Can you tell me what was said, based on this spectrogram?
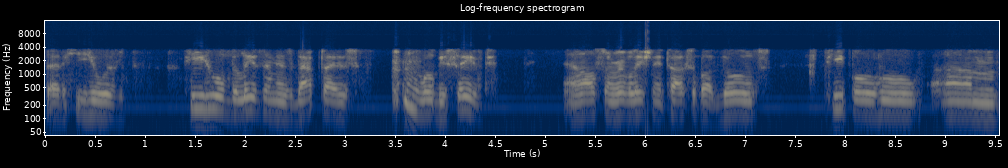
that he who is he who believes and is baptized will be saved. And also in Revelation, it talks about those people who um,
